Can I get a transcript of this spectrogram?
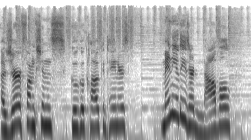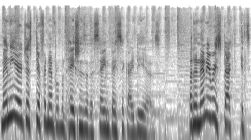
Azure Functions, Google Cloud Containers. Many of these are novel, many are just different implementations of the same basic ideas. But in any respect, it's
